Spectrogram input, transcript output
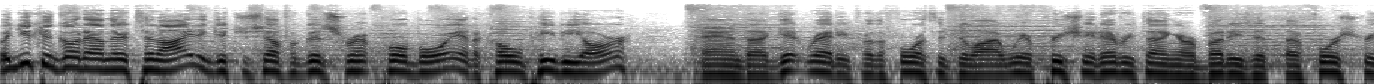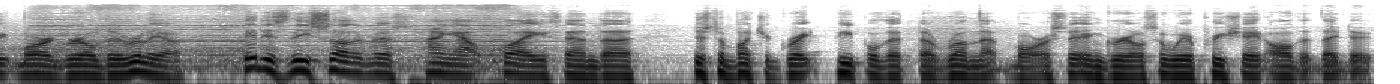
but you can go down there tonight and get yourself a good shrimp poor boy and a cold PBR and uh, get ready for the 4th of July. We appreciate everything our buddies at the 4th Street Bar and Grill do. Really, uh, it is the Southern Miss hangout place, and uh, just a bunch of great people that uh, run that bar and grill. So we appreciate all that they do.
